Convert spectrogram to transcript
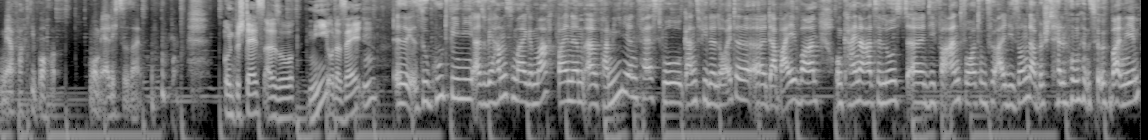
mehrfach die Woche, um ehrlich zu sein. Und bestellst also nie oder selten? Äh, so gut wie nie. Also wir haben es mal gemacht bei einem äh, Familienfest, wo ganz viele Leute äh, dabei waren und keiner hatte Lust, äh, die Verantwortung für all die Sonderbestellungen zu übernehmen.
